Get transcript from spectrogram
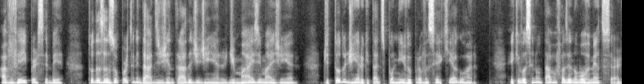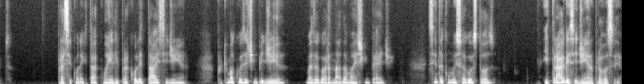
a ver e perceber todas as oportunidades de entrada de dinheiro, de mais e mais dinheiro, de todo o dinheiro que está disponível para você aqui agora e que você não estava fazendo o movimento certo para se conectar com ele, para coletar esse dinheiro, porque uma coisa te impedia, mas agora nada mais te impede. Sinta como isso é gostoso e traga esse dinheiro para você.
